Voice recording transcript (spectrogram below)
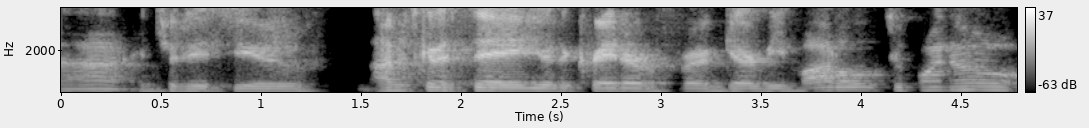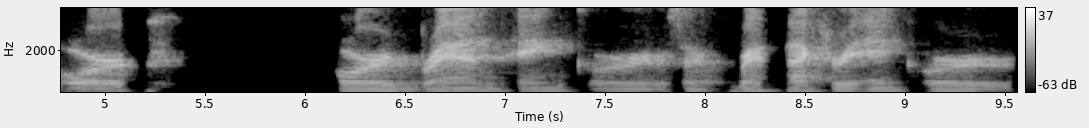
Uh, introduce you. I'm just gonna say you're the creator of uh, Gary Vee Model 2.0 or or Brand Inc. or sorry, Brand Factory Inc. or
